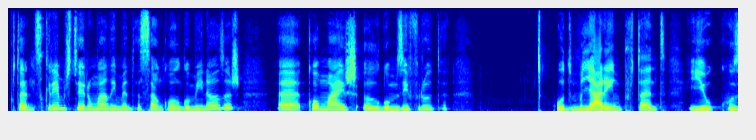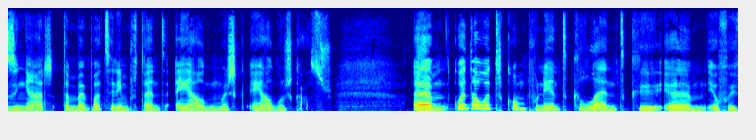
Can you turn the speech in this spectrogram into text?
Portanto, se queremos ter uma alimentação com leguminosas, uh, com mais legumes e fruta, o demolhar é importante e o cozinhar também pode ser importante em, algumas, em alguns casos. Um, quanto ao outro componente quelante que um, eu fui,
